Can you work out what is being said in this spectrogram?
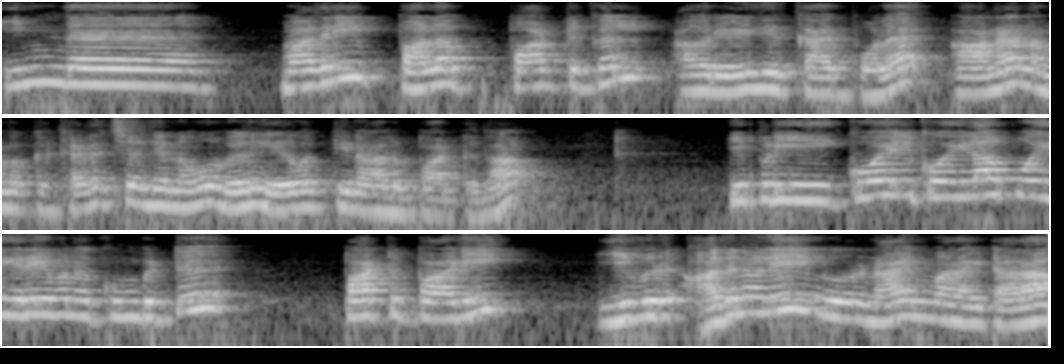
இந்த மாதிரி பல பாட்டுகள் அவர் எழுதியிருக்கார் போல ஆனால் நமக்கு கிடைச்சது என்னவோ வெறும் இருபத்தி நாலு பாட்டு தான். இப்படி கோயில் கோயிலாக போய் இறைவனை கும்பிட்டு பாட்டு பாடி இவர் அதனாலே இவர் ஒரு நாயன்மார் ஆயிட்டாரா?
